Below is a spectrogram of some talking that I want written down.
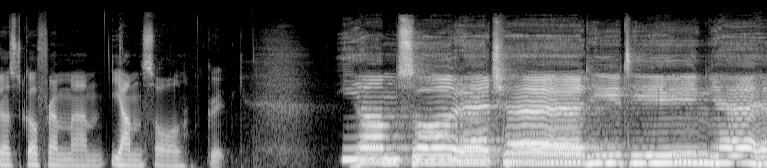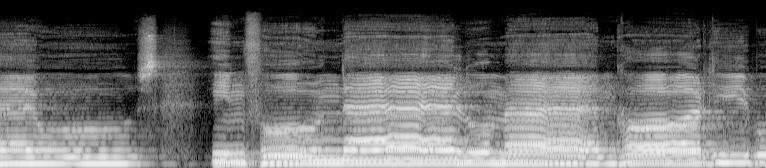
Let's go from um, Yam Sol. Great. Iam sol recedit igneus, infunde lumen cordibus.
